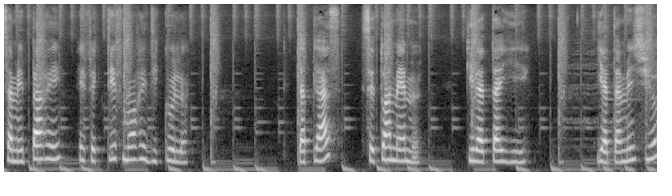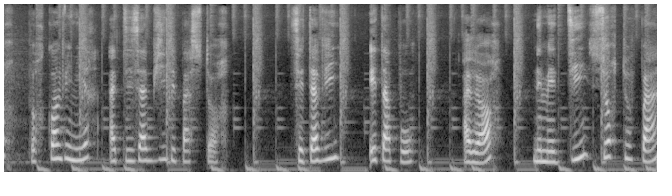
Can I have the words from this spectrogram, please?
ça me paraît effectivement ridicule. Ta place, c'est toi-même qui l'as taillée. Il y a ta mesure pour convenir à tes habits de pasteur. C'est ta vie et ta peau. Alors, ne me dis surtout pas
